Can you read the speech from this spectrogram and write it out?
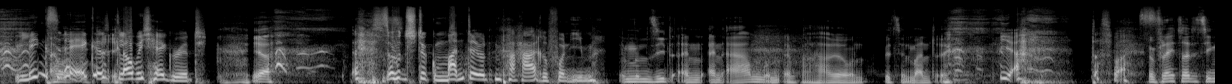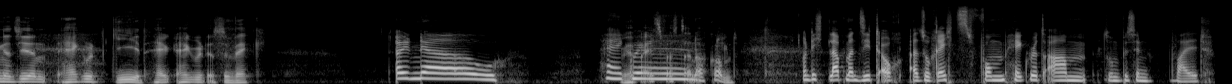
links in der Ecke okay. ist, glaube ich, Hagrid. Ja. so ein Stück Mantel und ein paar Haare von ihm. Man sieht einen, einen Arm und ein paar Haare und ein bisschen Mantel. Ja. Das war's. Und vielleicht sollte es signalisieren, Hagrid geht. Hag Hagrid ist weg. I know. Hagrid. Wer weiß, was da noch kommt. Und ich glaube, man sieht auch, also rechts vom Hagrid-Arm so ein bisschen Wald.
